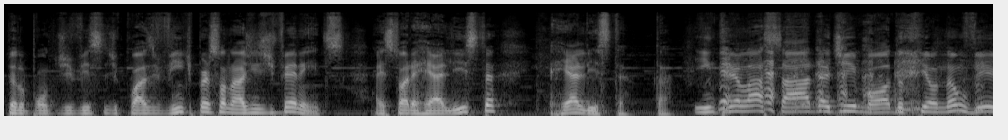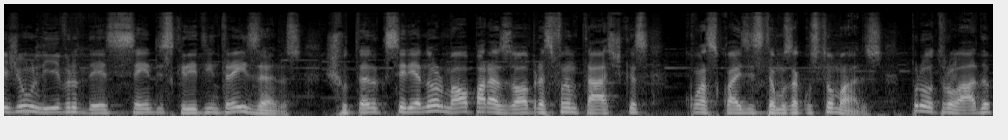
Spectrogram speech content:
pelo ponto de vista de quase 20 personagens diferentes. A história é realista realista, tá? Entrelaçada de modo que eu não vejo um livro desse sendo escrito em três anos, chutando que seria normal para as obras fantásticas com as quais estamos acostumados. Por outro lado,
